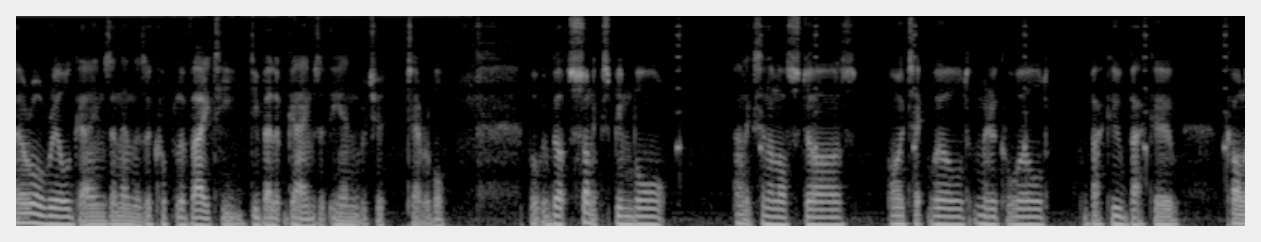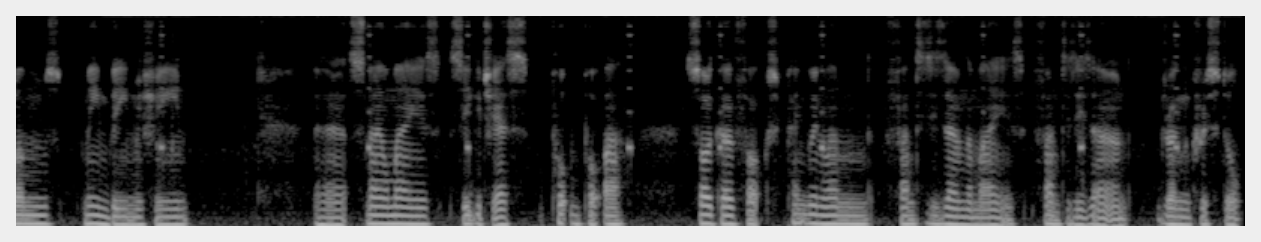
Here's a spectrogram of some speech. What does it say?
they're all real games and then there's a couple of AT developed games at the end which are terrible. But we've got Sonic Spinball, Alex and the Lost Stars, High-Tech World, Miracle World, Baku Baku, Columns, Mean Bean Machine, uh, Snail Maze, Sega Chess, Putt and Putter, Psycho Fox, Penguin Land, Fantasy Zone The Maze, Fantasy Zone, Dragon Crystal,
